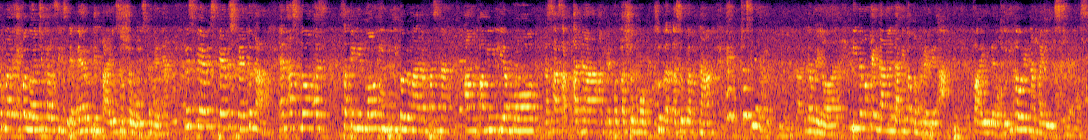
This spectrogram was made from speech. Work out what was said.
kumbaga ecological system, meron din tayo sa showbiz na ganyan. Respeto, respeto, respeto lang. And as long as sa tingin mo, hindi ito lumalampas na ang pamilya mo, nasasaktan na, ang reputasyon mo, sugat na sugat na, eh, just let it be. Alam mo yun? Hindi naman kailangan lagi ka magre-react violently. Ikaw rin ang may stress.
